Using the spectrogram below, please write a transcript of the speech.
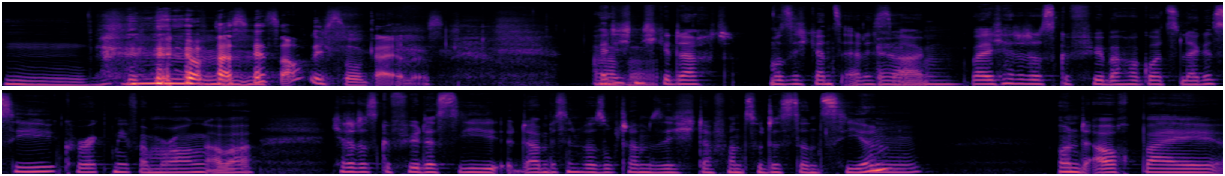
Hm. Was jetzt auch nicht so geil ist. Hätte ich Aber- nicht gedacht, muss ich ganz ehrlich Ja. sagen. Weil ich hatte das Gefühl bei Hogwarts Legacy, correct me if I'm wrong, aber ich hatte das Gefühl, dass sie da ein bisschen versucht haben, sich davon zu distanzieren. Mhm. Und auch bei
